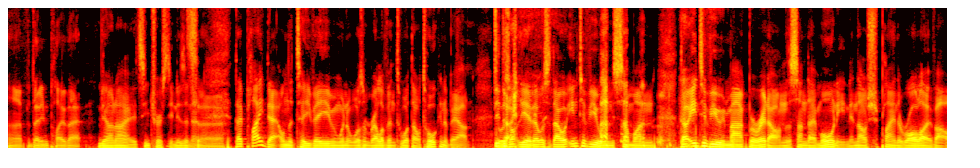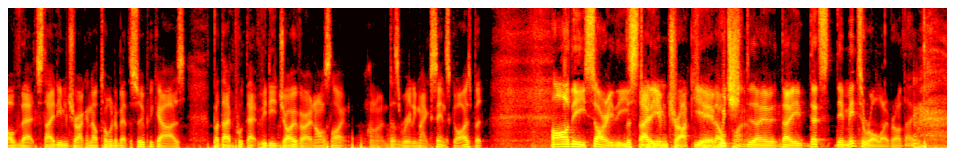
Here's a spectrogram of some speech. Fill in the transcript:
uh, but they didn't play that. Yeah, I know. It's interesting, isn't it? They played that on the TV even when it wasn't relevant to what they were talking about. Did It was they? on- yeah, that was. They were interviewing someone. They were interviewing Mark Beretta on the Sunday morning, and they were playing the rollover of that stadium truck, and they were talking about the supercars. But they put that video over, and I was like, I know, it doesn't really make sense, guys. But Oh, the sorry, the, The stadium, stadium truck. truck, yeah, Yeah, which they, they that's they're meant to roll over, aren't they?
